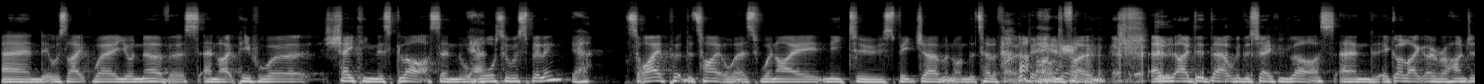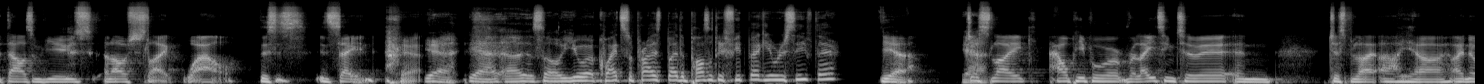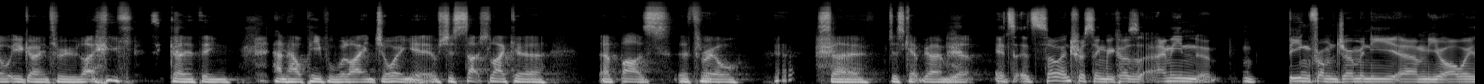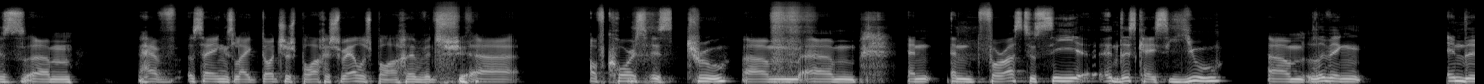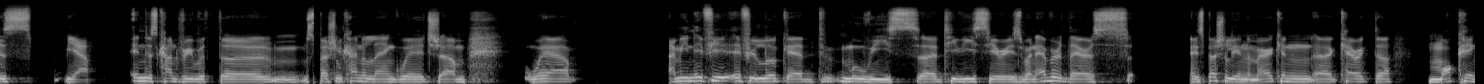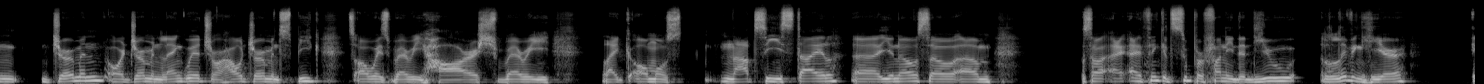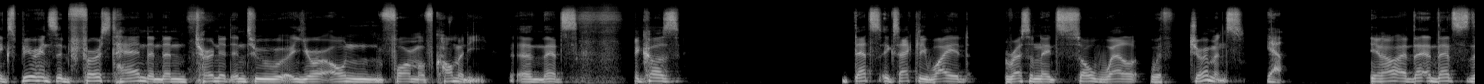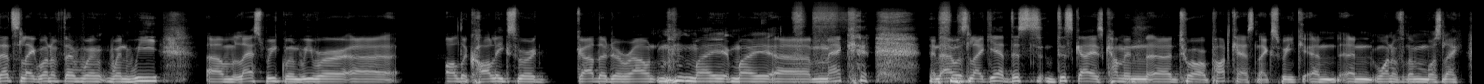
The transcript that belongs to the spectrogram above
and it was like where you're nervous and like people were shaking this glass and the Yeah. water was spilling. Yeah. So I put the title as when I need to speak German on the telephone on the phone, and I did that with the shaking glass, and it got like over hundred thousand views, and I was just like, wow, this is insane. Yeah. Yeah, yeah. Uh, so you were quite surprised by the positive feedback you received there. Yeah. Yeah. Just like how people were relating to it and just be like, oh, yeah, I know what you're going through, like kind of thing. And how people were like enjoying it. It was just such like a, a buzz, a thrill. So just kept going with it. It's it's so interesting because I mean, being from Germany, um, you always um, have sayings like "Deutsche Sprache, schwere Sprache," which, uh, of course, is true. Um, um, and and for us to see, in this case, you um, living in this, yeah, in this country with the um, special kind of language, um, where I mean, if you if you look at movies, uh, TV series, whenever there's, especially an American uh, character mocking German or German language or how Germans speak, it's always very harsh, very like almost Nazi style, uh, you know. So, um, so I, I think it's super funny that you living here experience it firsthand and then turn it into your own form of comedy. And that's because that's exactly why it resonates so well with Germans. Yeah. You know, and, and that's that's like one of the when, when we um, last week when we were uh, all the colleagues were gathered around my my uh, Mac, and I was like, yeah, this this guy is coming uh, to our podcast next week, and and one of them was like.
